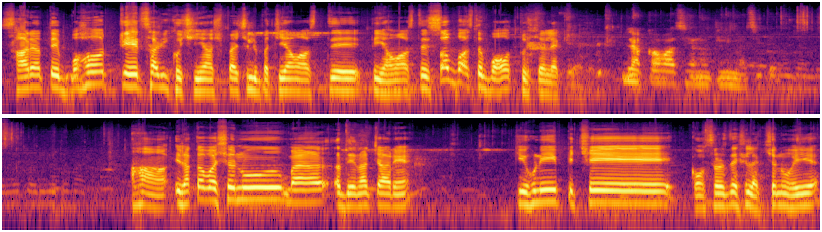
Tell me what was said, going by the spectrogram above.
ਸਾਰਿਆਂ ਤੇ ਬਹੁਤ ਢੇਰ ਸਾਰੀ ਖੁਸ਼ੀਆਂ ਸਪੈਸ਼ਲੀ ਬੱਚਿਆਂ ਵਾਸਤੇ ਧੀਆਂ ਵਾਸਤੇ ਸਭ ਵਾਸਤੇ ਬਹੁਤ ਖੁਸ਼ੀਆਂ ਲੈ ਕੇ ਆਏ। ਇਲਾਕਾ ਵਾਸੀਆਂ ਨੂੰ ਕੀ ਮੈਸੇਜ ਕਰਨਾ ਚਾਹੁੰਦੇ ਹੋ? ਥੋੜੀ ਇਲਾਕਾ ਵਾਸੀਆਂ ਨੂੰ ਮੈਂ ਦੇਣਾ ਚਾਹ ਰਿਹਾ ਕਿ ਹੁਣੀ ਪਿੱਛੇ ਕੌਂਸਲਰ ਦੇ ਸਿਲੈਕਸ਼ਨ ਹੋਏ ਹੈ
